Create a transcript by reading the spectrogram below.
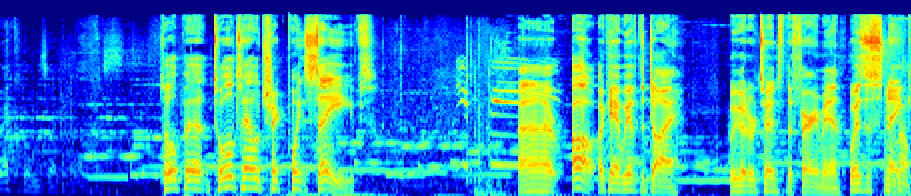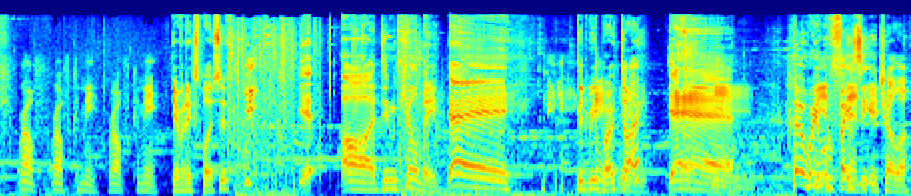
beckons at us. Tall, pa- tall tale checkpoint saved. Uh oh, okay, we have to die. We got to return to the ferryman. Where's the snake? Ralph, Ralph, Ralph, come here. Ralph, come here. Do you have an explosive? Yeah. Oh, it didn't kill me. Yay! Did we both die? Yeah. we We were facing each other.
